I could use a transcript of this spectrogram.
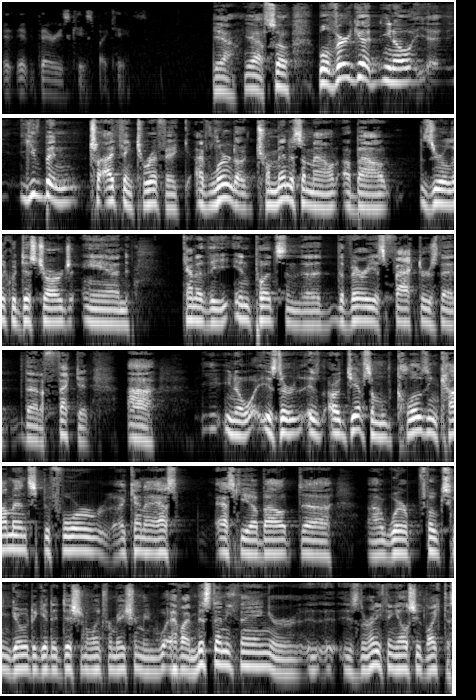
It, it varies case by case. Yeah, yeah. So, well, very good. You know, you've been, I think, terrific. I've learned a tremendous amount about zero liquid discharge and kind of the inputs and the the various factors that that affect it. Uh, you know, is there? Is, or do you have some closing comments before I kind of ask ask you about uh, uh, where folks can go to get additional information? I mean, have I missed anything, or is, there anything else you'd like to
